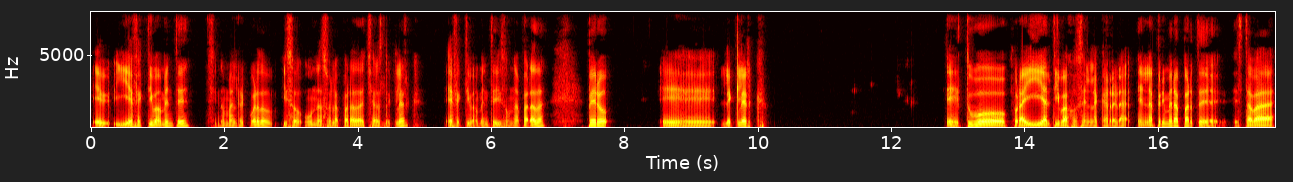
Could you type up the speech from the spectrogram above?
e, y efectivamente, si no mal recuerdo, hizo una sola parada Charles Leclerc efectivamente hizo una parada, pero eh, Leclerc eh, tuvo por ahí altibajos en la carrera. En la primera parte estaba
